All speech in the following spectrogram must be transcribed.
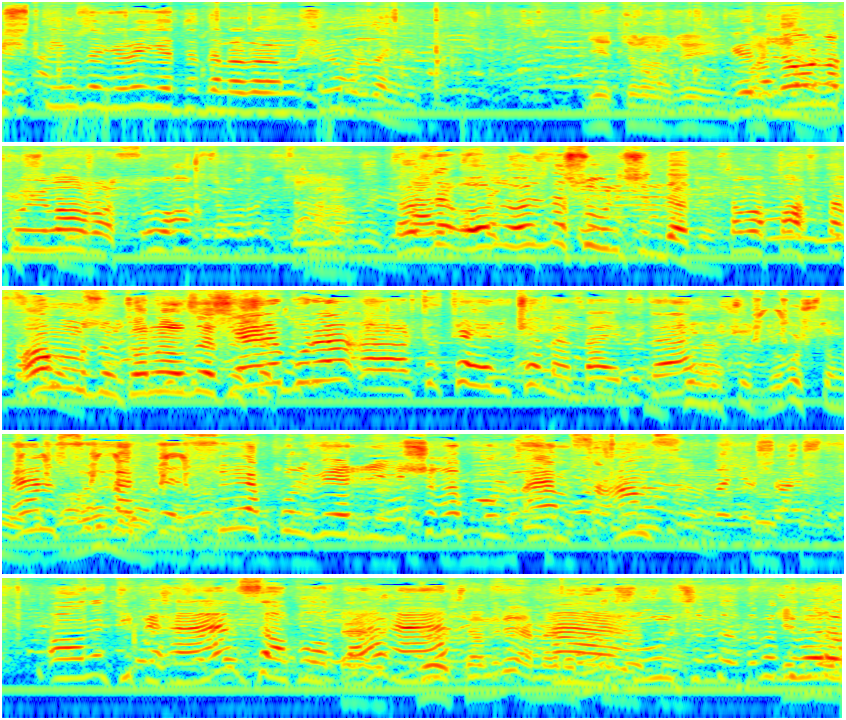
Eşitdiyimizə görə 7 dənə rayon işığı buradan gedir. Abi. Yerdə Orada kuyular var, su hamısı var. özdə orada özü də suyun içindədir. Sabah patlasın. Hamımızın kanalizasiyası Yəni bura artıq təhlükə mənbəyidir də. Görüşürdü, uçtum. Yəni su xətti, suya pul veririk, işığa pul, hamısı, hamısı. Onun tipi hə, zaborda hə. Hə. Suyun içindədir. Bax divara,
